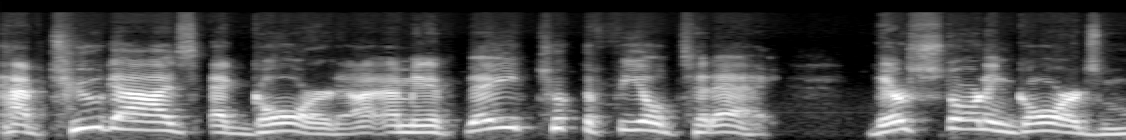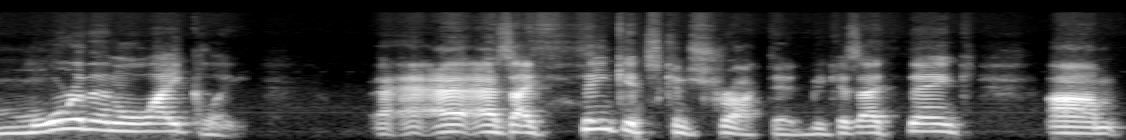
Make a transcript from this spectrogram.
have two guys at guard. I, I mean, if they took the field today, they're starting guards more than likely, as I think it's constructed, because I think um,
